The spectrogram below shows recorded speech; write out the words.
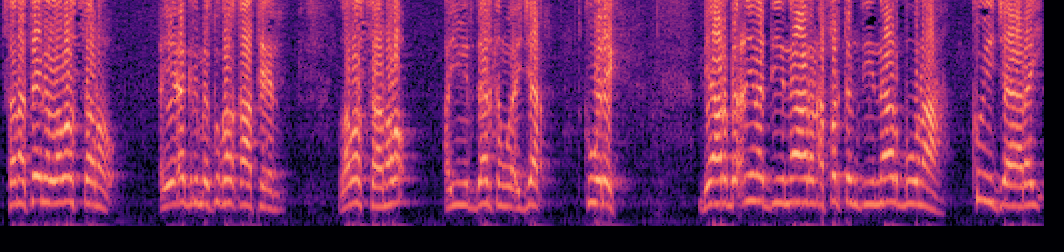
sanatayni laba sano ayay agrimed ku kala qaateen. Laba sano ayuu yihi daartan waa ijaar ku wareeg. Biarbaciina dinaaran afartan dinaar buuna ku ijaaray.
